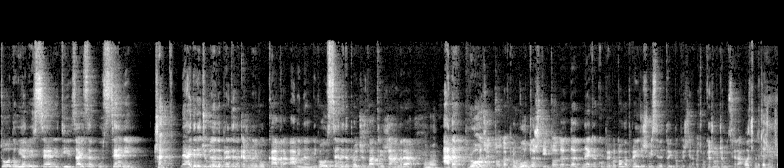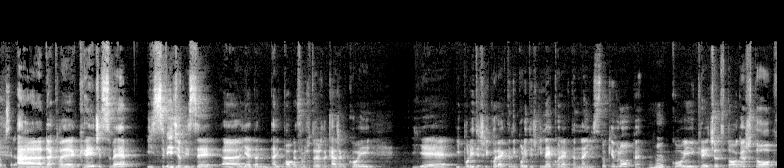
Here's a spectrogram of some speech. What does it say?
to da u jednoj sceni ti zaista u sceni čak, ne, ajde, neću da, da pretredno da kažem na nivou kadra, ali na nivou scene da prođeš dva, tri žanra, mhm. -huh. a da prođe to, da progutaš ti to, da, da nekako preko toga pređeš, mislim da je to ipak veština. Hoćemo da kažemo o čemu se radi. Hoćemo da kažemo o čemu se radi. A, dakle, kreće sve i sviđa mi se a, jedan taj pogled, samo ću to još da kažem, koji je i politički korektan i politički nekorektan na istok Evrope, mhm. -huh. koji kreće od toga što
